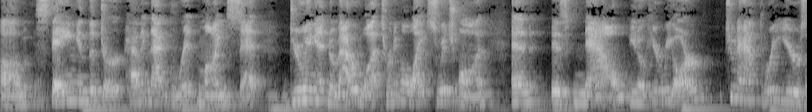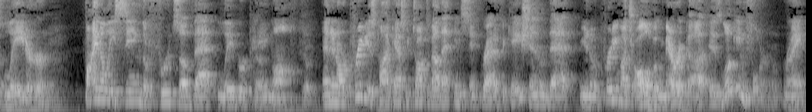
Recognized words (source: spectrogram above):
um, staying in the dirt, having that grit mindset, doing it no matter what, turning the light switch on, and is now you know here we are two and a half three years later. Finally, seeing the fruits of that labor paying off. Yep. And in our previous podcast, we talked about that instant gratification Yep. that you know pretty much all of America is looking for, right?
